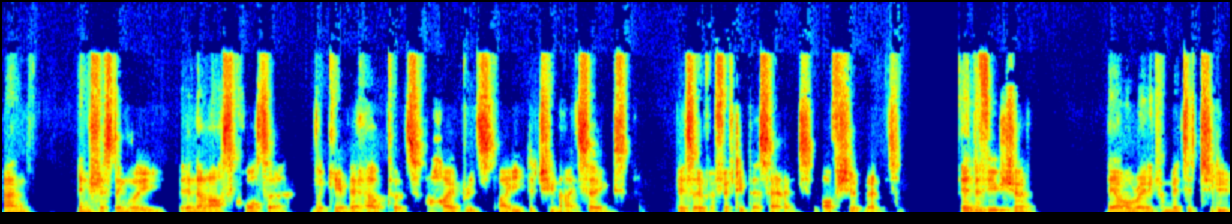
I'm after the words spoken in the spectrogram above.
and interestingly, in the last quarter, looking at their outputs, hybrids, i.e. the 296, is over 50% of shipment. In the future, they are already committed to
